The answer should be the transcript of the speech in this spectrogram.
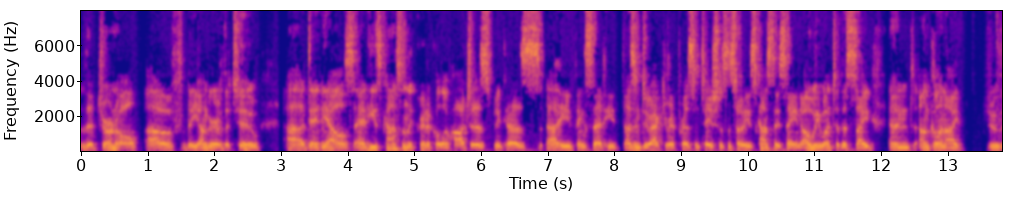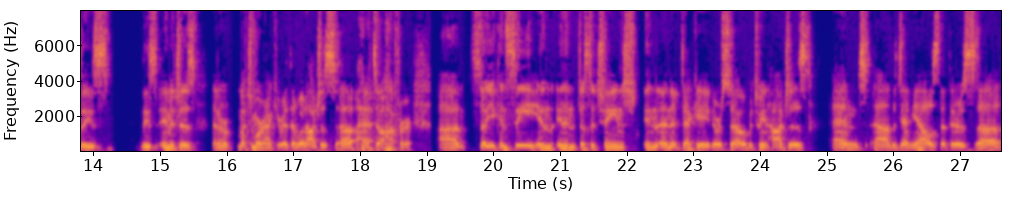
the journal of the younger of the two. Uh, Daniells, and he's constantly critical of Hodges because uh, he thinks that he doesn't do accurate presentations, and so he's constantly saying, "Oh, we went to this site, and Uncle and I drew these these images that are much more accurate than what Hodges uh, had to offer. Uh, so you can see in in just a change in, in a decade or so between Hodges and uh, the Daniells that there's uh,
